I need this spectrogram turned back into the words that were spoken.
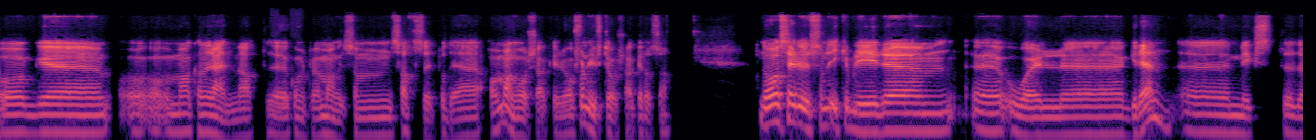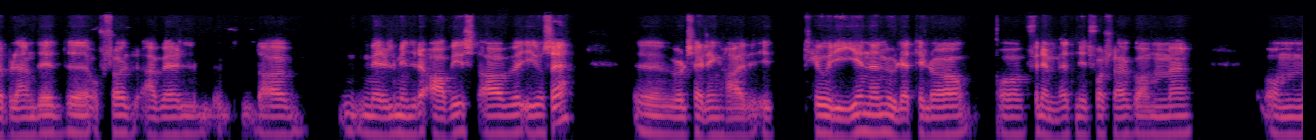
Og, og, og, man kan regne med at det kommer til å være mange som satser på det av mange årsaker, og fornuftige årsaker også. Nå ser det ut som det ikke blir uh, OL-gren. Uh, mixed double-handed offshore er vel da mer eller mindre avvist av IOC. World Sailing har i teorien en mulighet til å, å fremme et nytt forslag om, om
